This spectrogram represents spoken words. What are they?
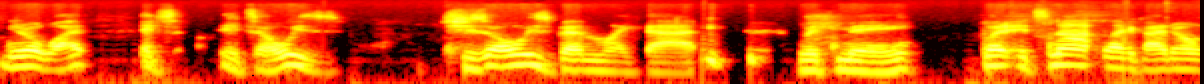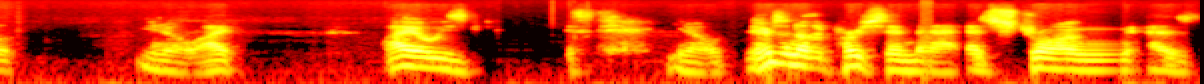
know what? It's it's always she's always been like that with me, but it's not like I don't. You know, I I always, you know, there's another person that as strong as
